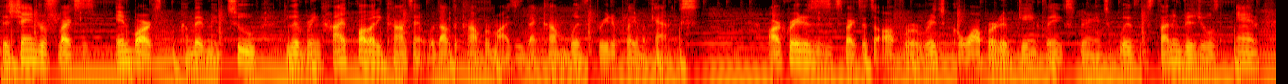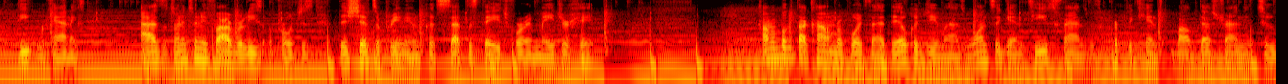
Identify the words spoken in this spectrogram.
This change reflects Embark's commitment to delivering high quality content without the compromises that come with free to play mechanics. Arc Raiders is expected to offer a rich cooperative gameplay experience with stunning visuals and deep mechanics. As the 2025 release approaches, this shift to premium could set the stage for a major hit. ComicBook.com reports that Hideo Kojima has once again teased fans with cryptic hints about Death Stranding 2,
